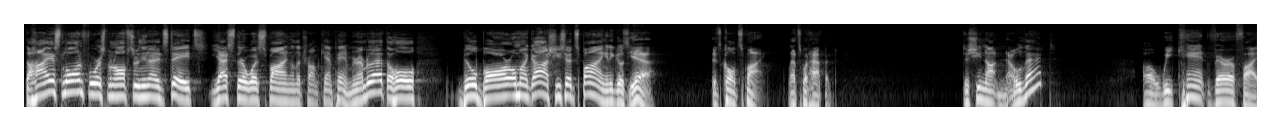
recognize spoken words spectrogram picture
The highest law enforcement officer in the United States, yes, there was spying on the Trump campaign. Remember that? The whole Bill Barr, oh my gosh, he said spying. And he goes, yeah, it's called spying. That's what happened. Does she not know that? Oh, we can't verify.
